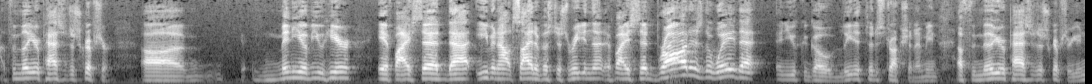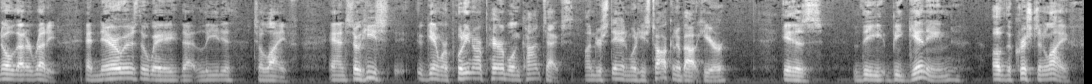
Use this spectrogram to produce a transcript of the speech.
A familiar passage of Scripture. Uh, many of you here if I said that, even outside of us just reading that, if I said, broad is the way that, and you could go, leadeth to destruction. I mean, a familiar passage of Scripture. You know that already. And narrow is the way that leadeth to life. And so he's, again, we're putting our parable in context. Understand what he's talking about here is the beginning of the Christian life,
